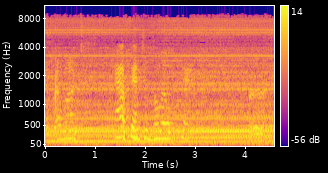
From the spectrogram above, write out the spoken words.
If I want half inch is a little thick for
